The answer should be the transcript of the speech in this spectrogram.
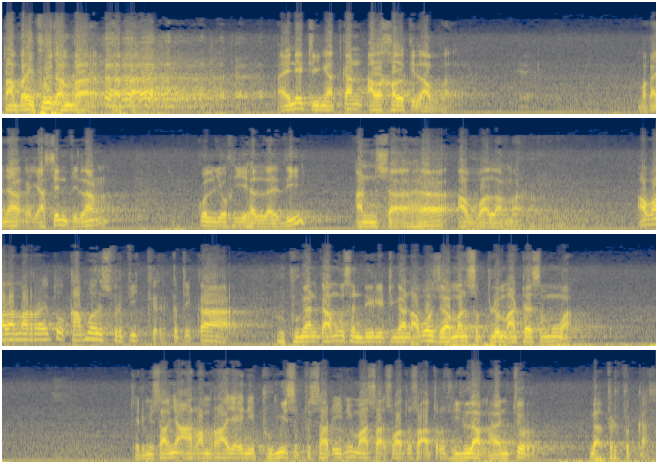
tanpa ibu tanpa bapak nah, ini diingatkan al khalqil awal makanya Yasin bilang kul yuhyihalladzi ansaha awalamar awalamar itu kamu harus berpikir ketika hubungan kamu sendiri dengan Allah zaman sebelum ada semua. Jadi misalnya alam raya ini bumi sebesar ini masa suatu saat terus hilang hancur nggak berbekas.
